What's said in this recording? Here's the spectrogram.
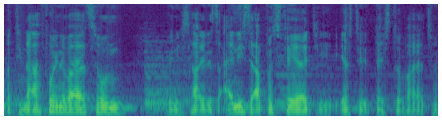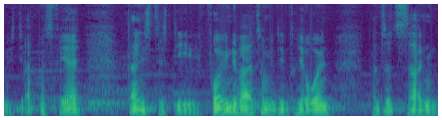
Und die nachfolgende Variation, wenn ich sage, das eine ist die Atmosphäre, die erste Desto-Variation ist die Atmosphäre, dann ist das die folgende Variation mit den Triolen, dann sozusagen,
